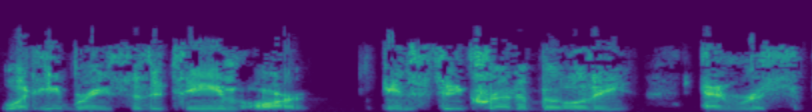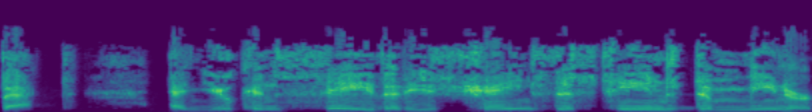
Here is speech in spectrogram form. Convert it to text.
What he brings to the team are instant credibility and respect and you can see that he's changed this team's demeanor,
